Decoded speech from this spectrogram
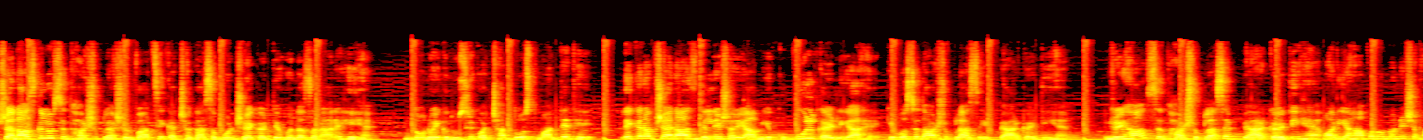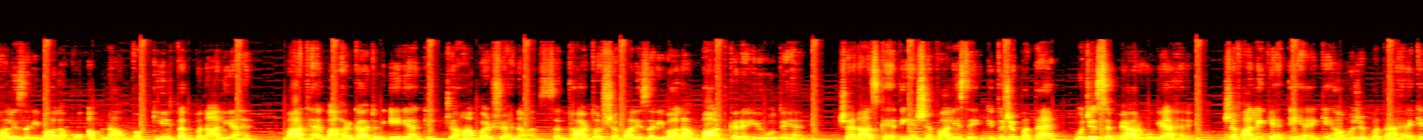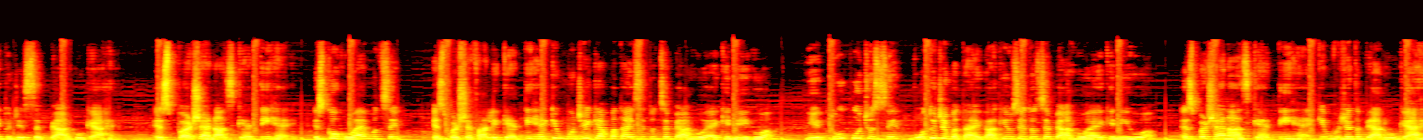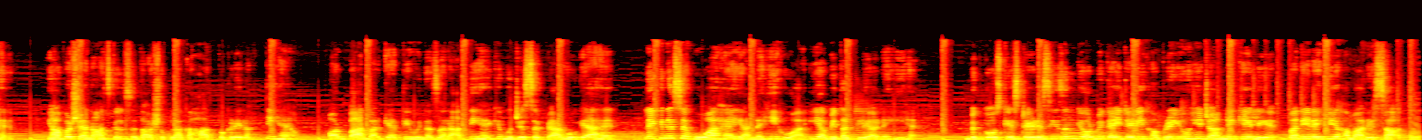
शहनाज गिल और सिद्धार्थ शुक्ला शुरुआत से एक अच्छा खासा बॉन्ड शेयर करते हुए नज़र आ रहे हैं। दोनों एक दूसरे को अच्छा दोस्त मानते थे, लेकिन अब शहनाज गिल ने शरियाम ये कबूल कर लिया है कि वो सिद्धार्थ शुक्ला से प्यार करती हैं। जी हाँ सिद्धार्थ शुक्ला से प्यार करती हैं और यहाँ पर उन्होंने शफाली जरीवाला को अपना वकील तक बना लिया है। बात है बाहर गार्डन एरिया की, जहाँ पर शहनाज, सिद्धार्थ और शफाली जरीवाला बात कर रहे होते हैं। शहनाज कहती है शेफाली से कि तुझे पता है, मुझे इससे प्यार हो गया है। शेफाली कहती है कि हाँ मुझे पता है कि तुझे इससे प्यार हो गया है। इस पर शहनाज कहती है, इसको हुआ है मुझसे? इस पर शेफाली कहती है कि, मुझे क्या पता इसे तुझसे प्यार हुआ है कि नहीं हुआ? ये तू पूछ उससे, वो तुझे बताएगा कि उसे तुझसे प्यार हुआ है कि नहीं हुआ? इस पर शहनाज कहती है कि, मुझे तो प्यार हो गया है। यहाँ पर शहनाज गिल सिद्धार्थ शुक्ला का हाथ पकड़े रखती हैं और बार बार कहती हुई नज़र आती है कि, मुझे इससे प्यार हो गया है, लेकिन इसे हुआ है या नहीं हुआ, ये अभी तक क्लियर नहीं है। बिग बॉस के इस टेढ़े सीज़न की और भी कई टेढ़ी खबरें यूँ ही जानने के लिए बनी रही है हमारे साथ।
